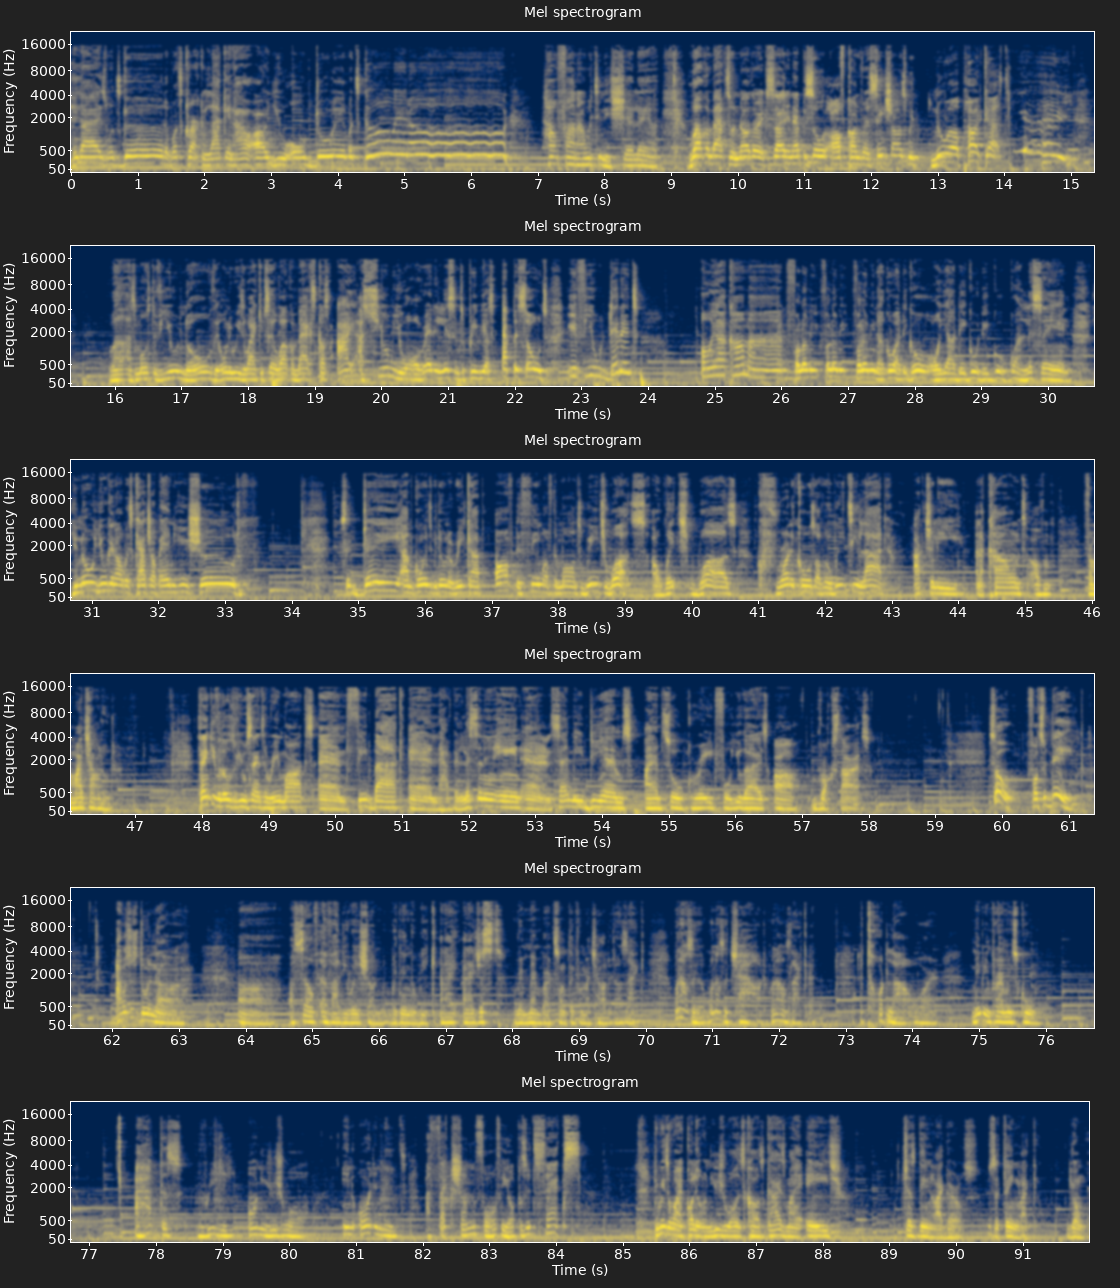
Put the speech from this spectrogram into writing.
Hey guys, what's good? What's cracking lacking? How are you all doing? What's going on? How fun are we in Shelley? Welcome back to another exciting episode of Conversations with Noel Podcast. Yay! Well, as most of you know, the only reason why I keep saying welcome back is because I assume you already listened to previous episodes. If you didn't, Oh yeah, come on. Follow me, follow me, follow me. Now go they go. Oh yeah, they go, they go. Go and listen. You know you can always catch up and you should. Today I'm going to be doing a recap of the theme of the month, which was, or which was Chronicles of a Witty Lad. Actually, an account of from my childhood. Thank you for those of you who sent in remarks and feedback and have been listening in and sent me DMs. I am so grateful. You guys are rock stars. So, for today, I was just doing a, a, a self evaluation within the week, and I and I just remembered something from my childhood. I was like, when I was a when I was a child, when I was like a, a toddler or maybe in primary school this really unusual, inordinate affection for the opposite sex. The reason why I call it unusual is because guys my age just didn't like girls. It's a thing like young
